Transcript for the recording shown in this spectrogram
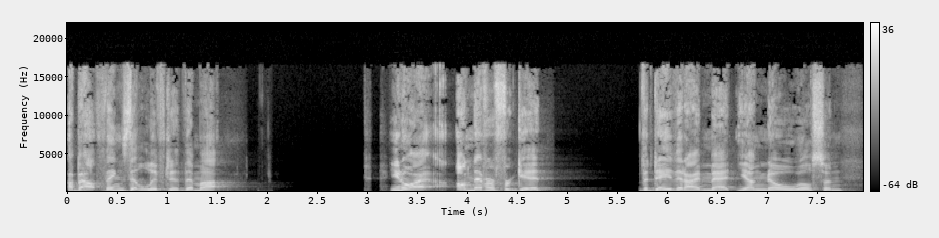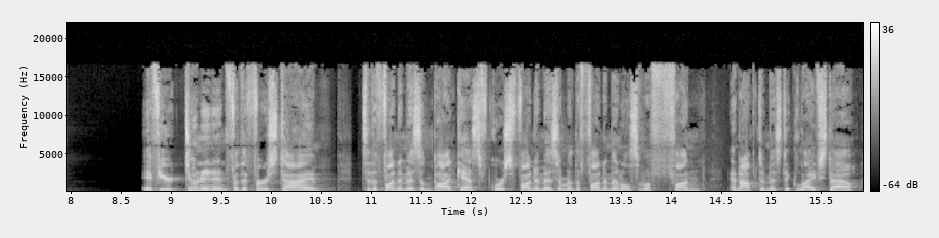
about things that lifted them up? You know, I, I'll never forget the day that I met young Noah Wilson. If you're tuning in for the first time to the Fundamism podcast, of course, Fundamism are the fundamentals of a fun and optimistic lifestyle.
